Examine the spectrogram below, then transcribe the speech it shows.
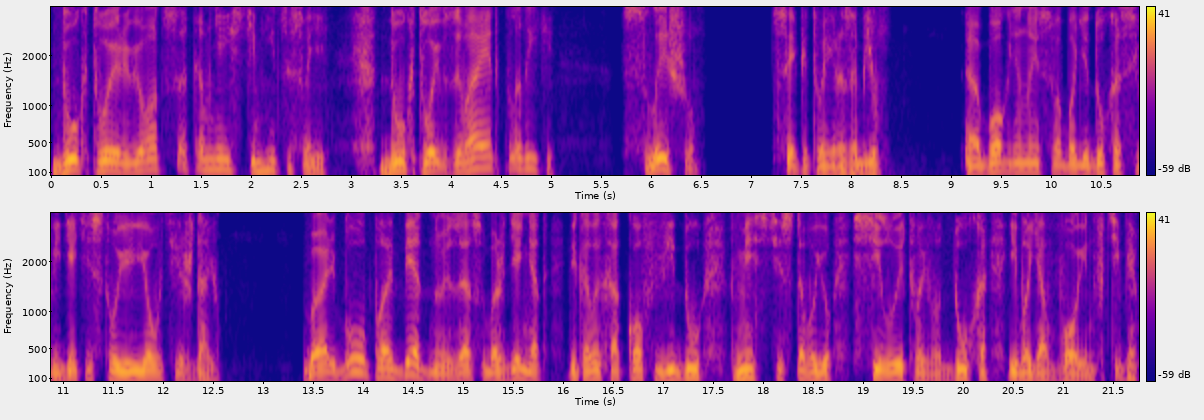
Дух твой рвется ко мне из темницы своей. Дух твой взывает к владыке. Слышу, цепи твои разобью. Об огненной свободе духа свидетельствую и ее утверждаю. Борьбу победную за освобождение от вековых оков веду вместе с тобою силою твоего духа, ибо я воин в тебе.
